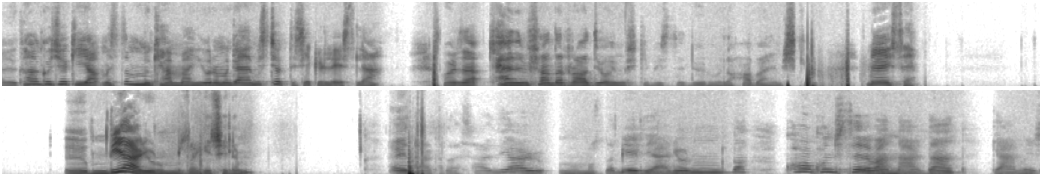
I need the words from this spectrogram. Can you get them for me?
Ee, kanka çok iyi yapmışsın. Mükemmel. Yorumu gelmiş. Çok teşekkürler Esila. Bu arada kendimi şu anda radyoymuş gibi hissediyorum. Öyle habermiş gibi. Neyse. Ee, diğer yorumumuza geçelim. Evet arkadaşlar. Diğer yorumumuzda bir diğer yorumumuzda korkunç serüvenlerden gelmiş.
